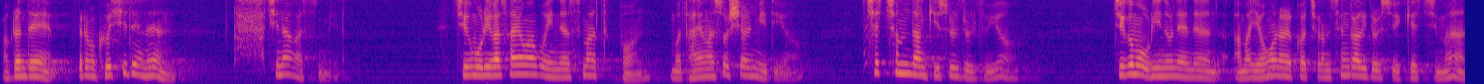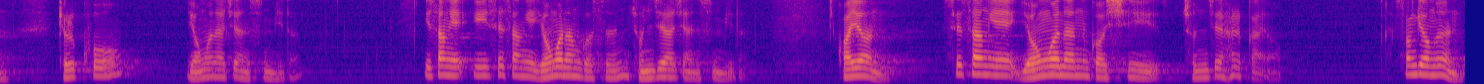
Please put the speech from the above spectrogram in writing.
아, 그런데 여러분 그 시대는 다 지나갔습니다. 지금 우리가 사용하고 있는 스마트폰, 뭐 다양한 소셜 미디어, 최첨단 기술들도요. 지금은 우리 눈에는 아마 영원할 것처럼 생각이 들 수 있겠지만 결코 영원하지 않습니다. 이, 상에, 이 세상에 영원한 것은 존재하지 않습니다. 과연 세상에 영원한 것이 존재할까요? 성경은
